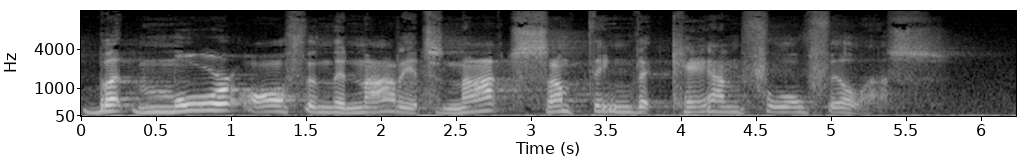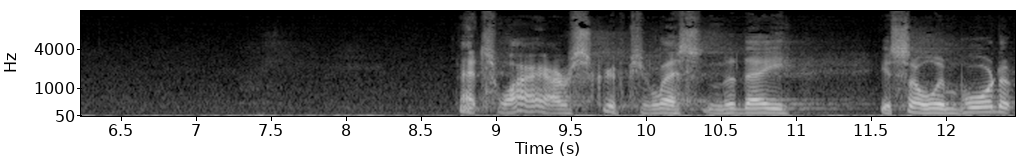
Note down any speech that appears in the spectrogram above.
but more often than not, it's not something that can fulfill us. That's why our scripture lesson today is so important.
